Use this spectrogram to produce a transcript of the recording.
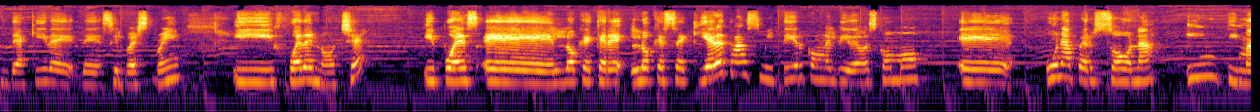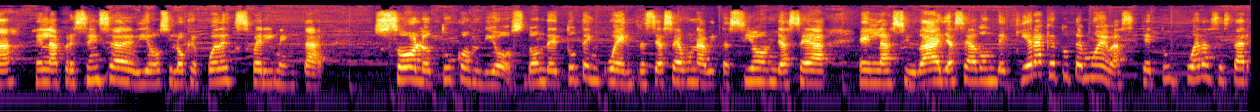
de aquí de, Silver Spring. Y fue de noche. Y pues eh, lo, que lo que se quiere transmitir con el video es como eh, una persona íntima en la presencia de Dios, lo que puede experimentar solo tú con Dios, donde tú te encuentres, ya sea en una habitación, ya sea en la ciudad, ya sea donde quiera que tú te muevas, que tú puedas estar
